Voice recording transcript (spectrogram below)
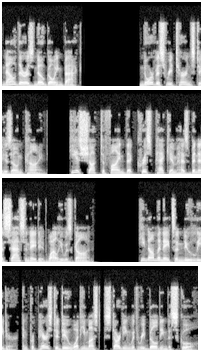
Now there is no going back. Norvis returns to his own kind. He is shocked to find that Chris Peckham has been assassinated while he was gone. He nominates a new leader, and prepares to do what he must, starting with rebuilding the school.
